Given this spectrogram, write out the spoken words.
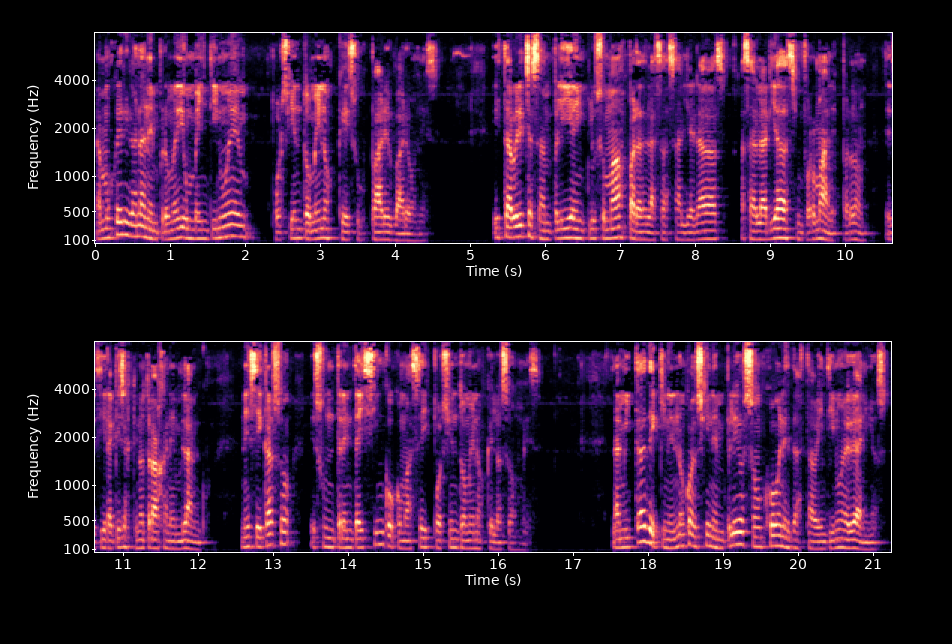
las mujeres ganan en promedio un 29% menos que sus pares varones. Esta brecha se amplía incluso más para las asalariadas, asalariadas informales, perdón, es decir, aquellas que no trabajan en blanco. En ese caso es un 35,6% menos que los hombres. La mitad de quienes no consiguen empleo son jóvenes de hasta 29 años,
